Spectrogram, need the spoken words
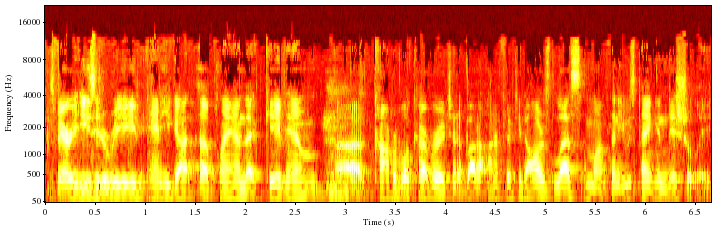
It's very easy to read, and he got a plan that gave him uh, comparable coverage at about $150 less a month than he was paying initially.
